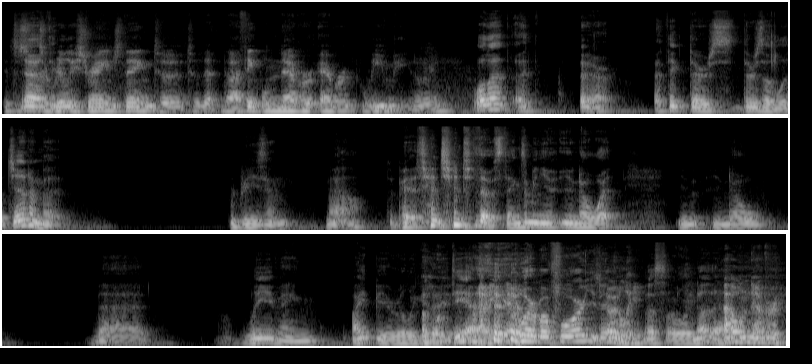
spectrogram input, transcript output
it's, Yeah, it's a think- really strange thing to, to that, that I think will never ever leave me. You know what I mean? Well, that I, uh, I think there's there's a legitimate reason now to pay attention to those things. I mean, you, you know what you you know that leaving might be a really good Oh, idea. right, yeah. Where before you didn't necessarily know that. I will never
